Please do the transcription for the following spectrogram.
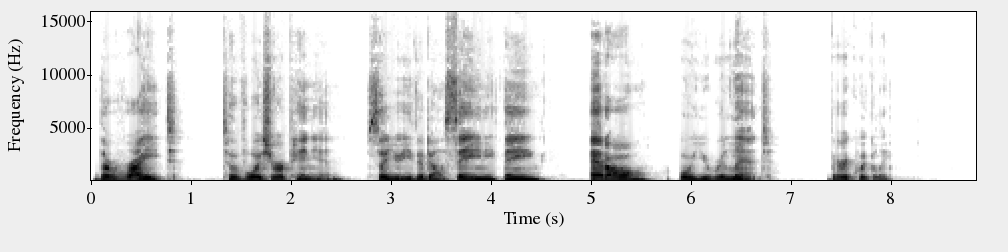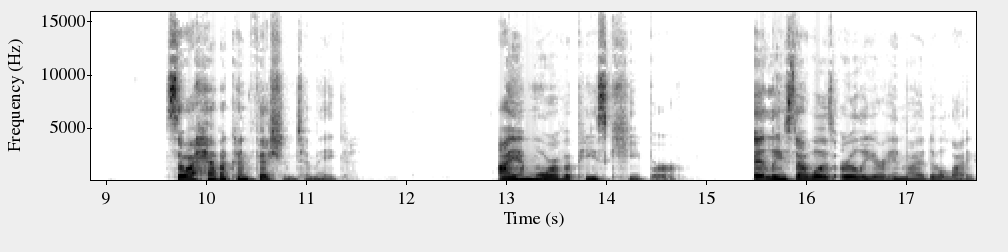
the right to voice your opinion. So you either don't say anything at all or you relent very quickly. So I have a confession to make. I am more of a peacekeeper. At least I was earlier in my adult life.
